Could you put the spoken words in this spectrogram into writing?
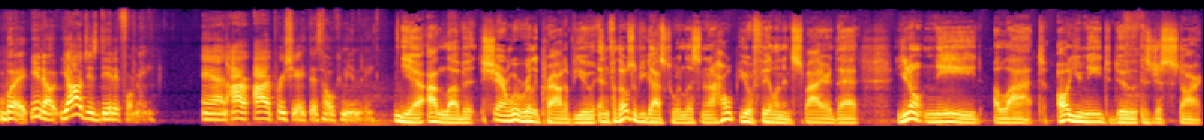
but you know, y'all just did it for me. And I I appreciate this whole community. Yeah, I love it. Sharon, we're really proud of you. And for those of you guys who are listening, I hope you're feeling inspired that you don't need a lot. All you need to do is just start.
